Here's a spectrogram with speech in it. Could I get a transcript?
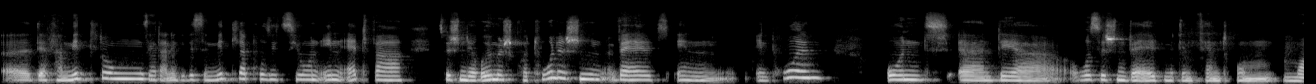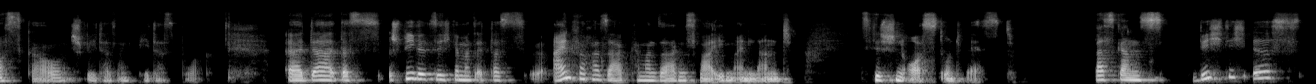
äh, der Vermittlung. Sie hat eine gewisse Mittlerposition in etwa zwischen der römisch-katholischen Welt in, in Polen und äh, der russischen Welt mit dem Zentrum Moskau, später St. Petersburg. Äh, da, das spiegelt sich, wenn man es etwas einfacher sagt, kann man sagen, es war eben ein Land zwischen Ost und West. Was ganz wichtig ist,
